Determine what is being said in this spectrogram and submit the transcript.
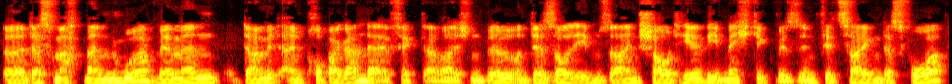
Äh, das macht man nur, wenn man damit einen Propagandaeffekt erreichen will. Und der soll eben sein, schaut her, wie mächtig wir sind, wir zeigen das vor.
